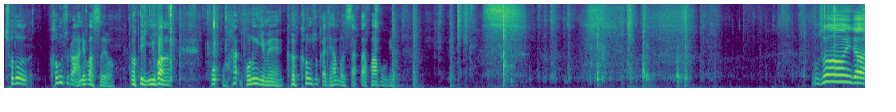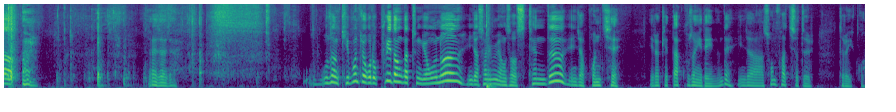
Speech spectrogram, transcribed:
저도 검수를 안 해봤어요. 어, 이왕 보, 는 김에 그 검수까지 한번 싹 다 봐보게. 우선 이제 자자자 우선 기본적으로 프리덤 같은 경우는 이제 설명서 스탠드 이제 본체 이렇게 딱 구성이 되어 있는데 이제 손 파츠들 들어있고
